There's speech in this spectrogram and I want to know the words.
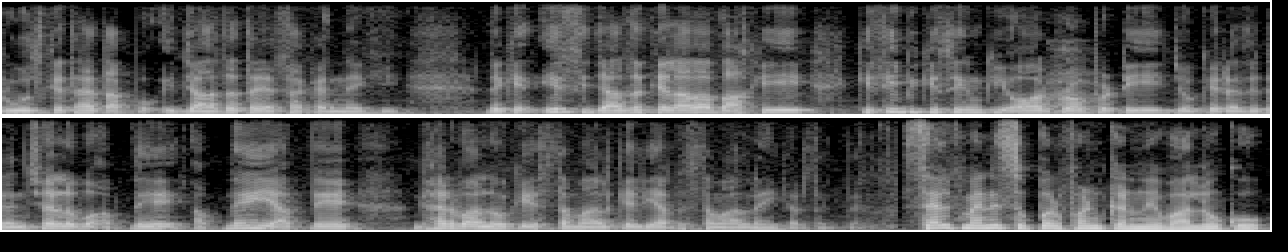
رولس کے تحت آپ کو اجازت ہے ایسا کرنے کی۔ لیکن اس اجازت کے علاوہ باقی کسی بھی قسم کی اور پراپرٹی جو کہ ریزیڈینشیل وہ اپنے اپنے یا اپنے گھر والوں کے استعمال کے لیے آپ استعمال نہیں کر سکتے۔ سیلف مینج سپر فنڈ کرنے والوں کو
